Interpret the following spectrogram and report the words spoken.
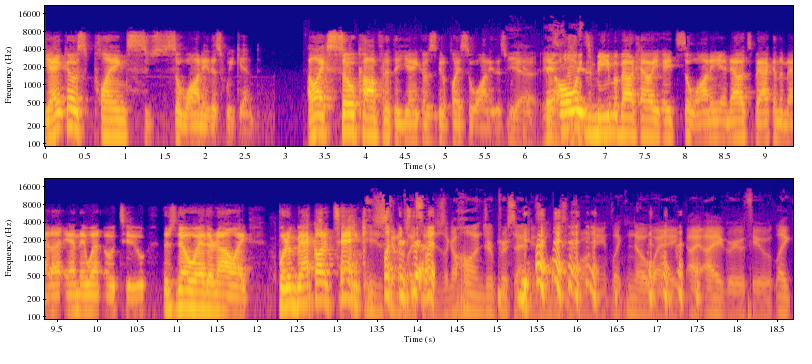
Jankos playing Sejuani this weekend. I'm like so confident that Jankos is going to play Sejuani this weekend. Yeah, they always meme about how he hates Sejuani, and now it's back in the meta, and they went 0-2. There's no way they're not like put him back on a tank. He's just like, going to play no like hundred percent. Like no way. I, I agree with you. Like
